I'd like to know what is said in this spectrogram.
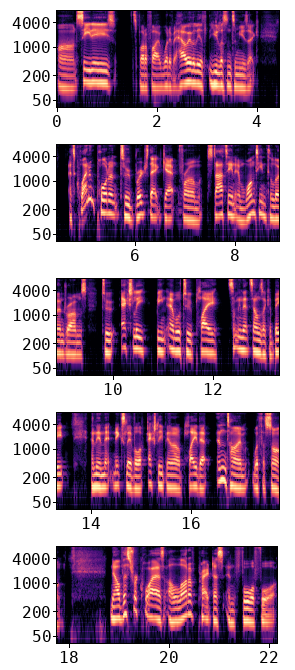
on CDs, Spotify, whatever, however you listen to music. It's quite important to bridge that gap from starting and wanting to learn drums to actually being able to play something that sounds like a beat, and then that next level of actually being able to play that in time with a song. Now, this requires a lot of practice in 4 4.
